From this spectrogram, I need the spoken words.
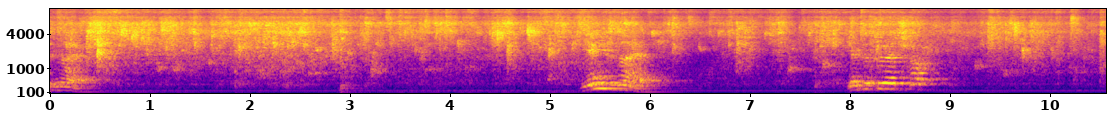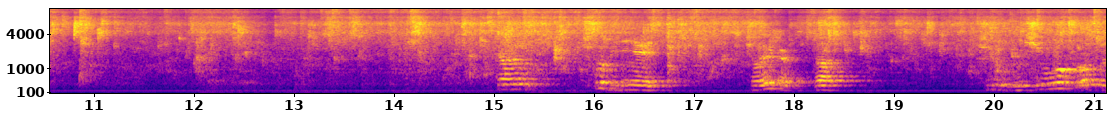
знаю. Я не знаю. Я хочу сказать, что скажем, что объединяет человека, да, ничего, просто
